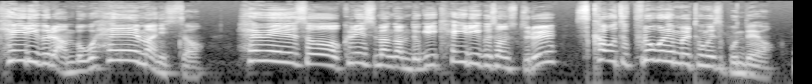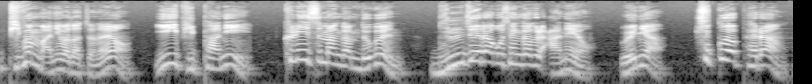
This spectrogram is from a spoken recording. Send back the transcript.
K리그를 안 보고 해외에만 있어. 해외에서 클린스만 감독이 K리그 선수들을 스카우트 프로그램을 통해서 본대요. 비판 많이 받았잖아요. 이 비판이 클린스만 감독은 문제라고 생각을 안 해요. 왜냐? 축구협회랑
